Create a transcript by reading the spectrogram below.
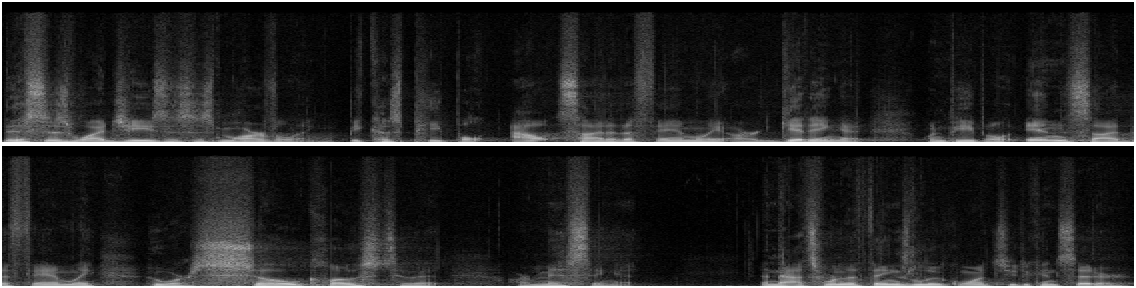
This is why Jesus is marveling, because people outside of the family are getting it when people inside the family who are so close to it are missing it. And that's one of the things Luke wants you to consider.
